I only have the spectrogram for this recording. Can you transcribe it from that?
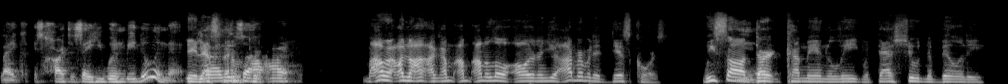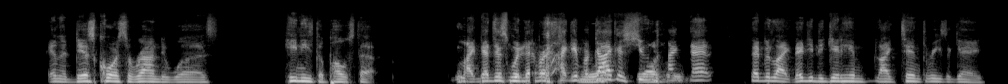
like it's hard to say he wouldn't be doing that. Yeah, you that's know what I mean? So I, I'm, I'm, I'm, I'm a little older than you. I remember the discourse. We saw yeah. Dirk come in the league with that shooting ability, and the discourse around it was he needs to post up. Like that just would never like if a guy can shoot exactly. like that, they'd be like, they need to get him like 10 threes a game.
